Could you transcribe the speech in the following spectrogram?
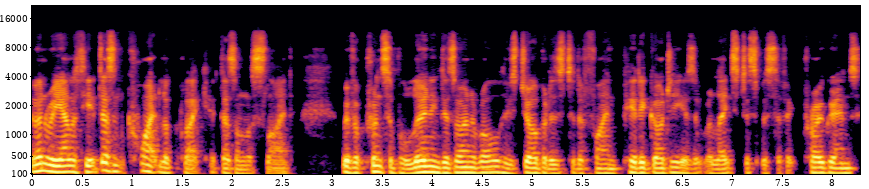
Now, in reality, it doesn't quite look like it does on the slide. We have a principal learning designer role whose job it is to define pedagogy as it relates to specific programs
